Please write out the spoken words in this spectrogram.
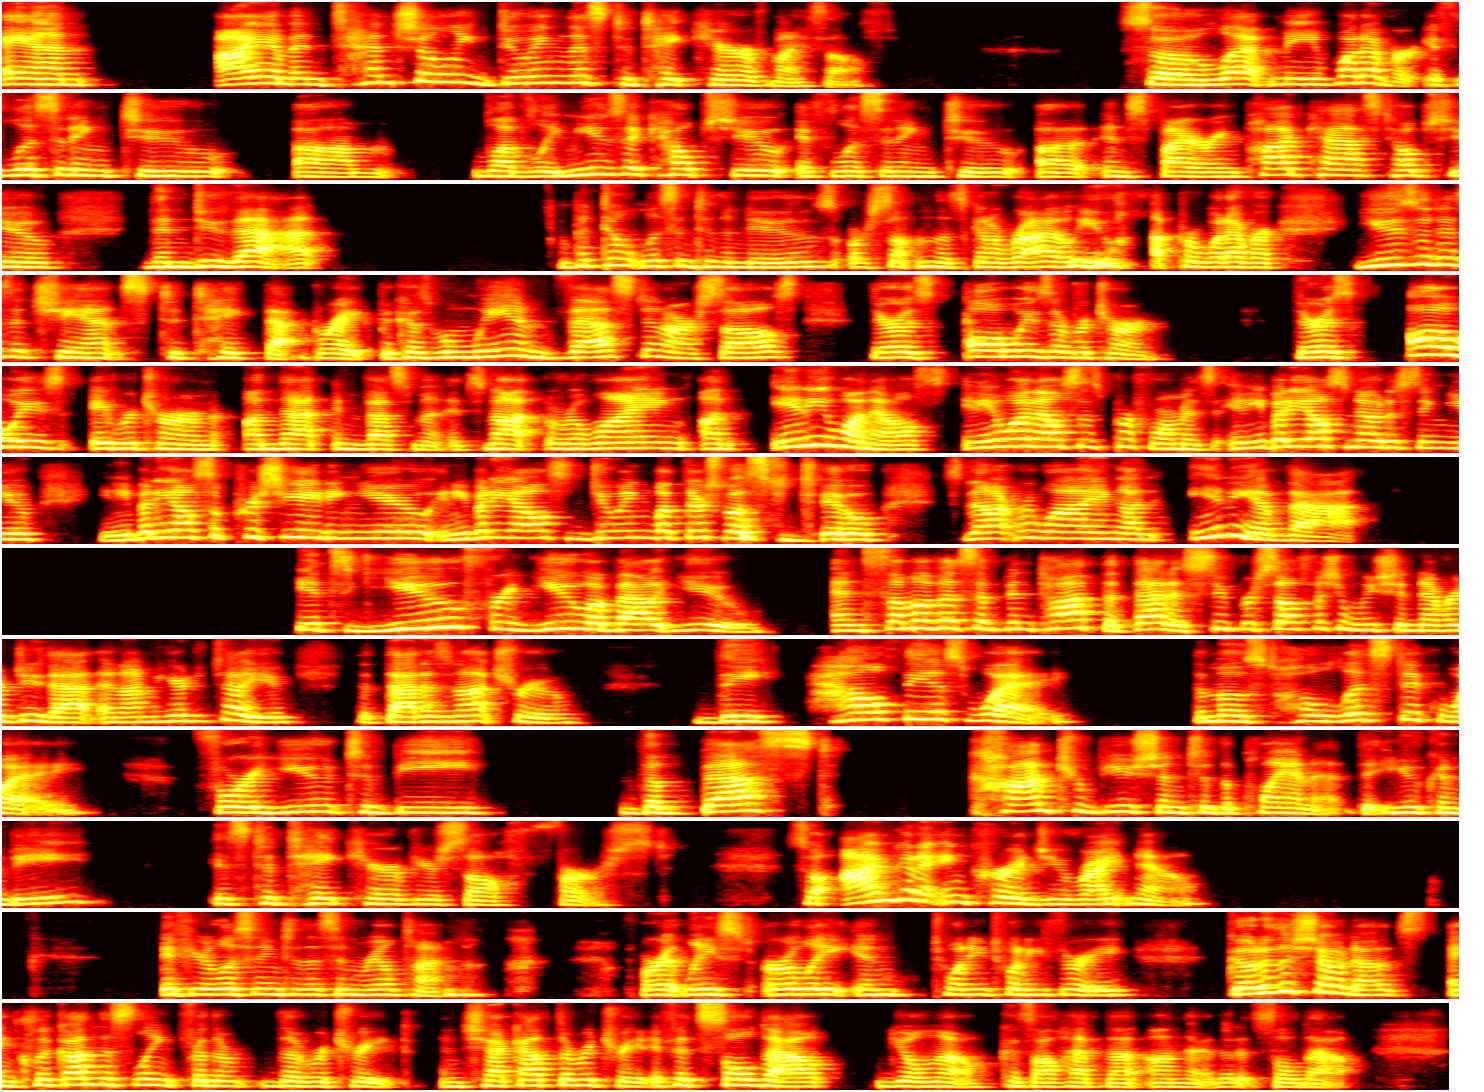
And I am intentionally doing this to take care of myself. So let me, whatever, if listening to um, lovely music helps you, if listening to an inspiring podcast helps you, then do that. But don't listen to the news or something that's going to rile you up or whatever. Use it as a chance to take that break because when we invest in ourselves, there is always a return. There is always a return on that investment. It's not relying on anyone else, anyone else's performance, anybody else noticing you, anybody else appreciating you, anybody else doing what they're supposed to do. It's not relying on any of that. It's you for you about you. And some of us have been taught that that is super selfish and we should never do that. And I'm here to tell you that that is not true. The healthiest way, the most holistic way for you to be the best contribution to the planet that you can be is to take care of yourself first. So I'm going to encourage you right now, if you're listening to this in real time, or at least early in 2023, go to the show notes and click on this link for the, the retreat and check out the retreat. If it's sold out, you'll know because I'll have that on there that it's sold out.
